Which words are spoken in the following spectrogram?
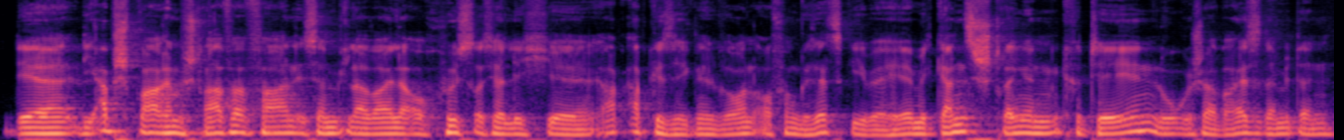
Der, die Absprache im Strafverfahren ist ja mittlerweile auch höchstrichterlich äh, ab, abgesegnet worden, auch vom Gesetzgeber her, mit ganz strengen Kriterien, logischerweise, damit dann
